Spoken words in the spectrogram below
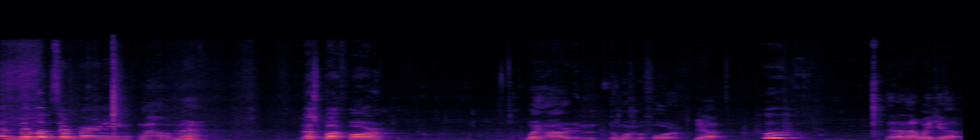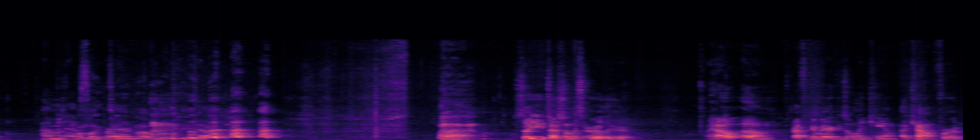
As my lips are burning. oh man. that's by far way hotter than the one before Yeah. Whew. That, that'll wake you up. I'm gonna have I'm some like bread. up low-key. So you touched on this earlier, how um, African Americans only can account for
